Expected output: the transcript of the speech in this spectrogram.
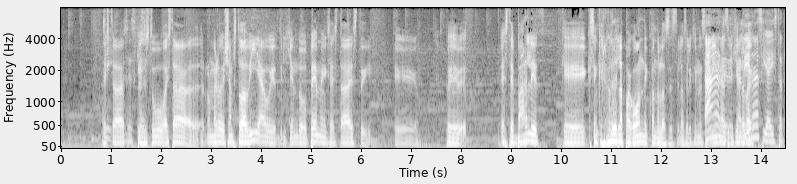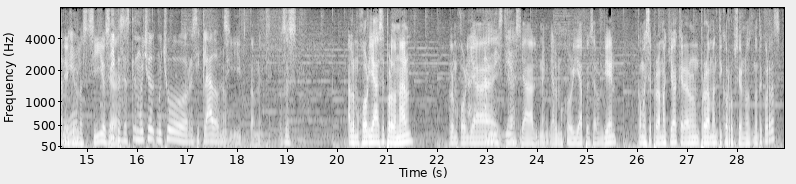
Ahí Sí, está, pues es pues que- estuvo, ahí está Romero de Champs todavía, güey, dirigiendo Pemex, ahí está este, eh, este Barlet, que, que se encargó del apagón de cuando las, este, las elecciones ah, Salinas, de dirigiendo la- Salinas y ahí está también. las- sí, o sea, sí, pues es que es mucho, mucho reciclado, ¿no? Sí, totalmente. Entonces, a lo mejor ya se perdonaron. A lo mejor ya, ya, ya- ya a lo mejor ya pensaron bien. Como este programa que iba a crear un programa anticorrupción, ¿no, ¿no te acuerdas?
